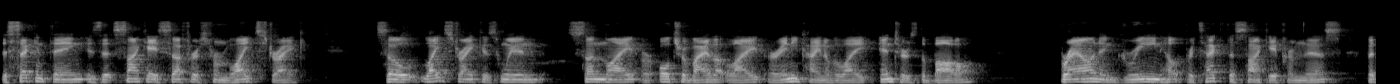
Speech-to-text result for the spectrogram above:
The second thing is that sake suffers from light strike. So light strike is when sunlight or ultraviolet light or any kind of light enters the bottle brown and green help protect the sake from this. But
